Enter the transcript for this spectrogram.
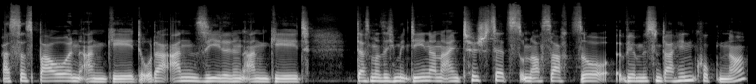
was das Bauen angeht oder Ansiedeln angeht, dass man sich mit denen an einen Tisch setzt und auch sagt, so, wir müssen da hingucken. Ne?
